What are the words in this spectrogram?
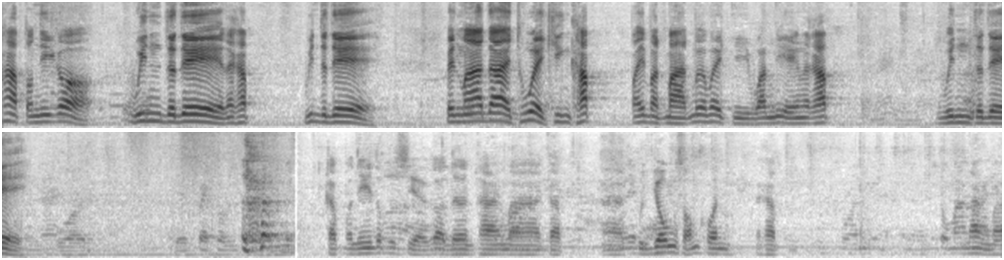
ภาพตอนนี้ก็วินเดอ d เดย์นะครับวินเดอ d เดย์เป็นม้าได้ถ้วยคิงคัพไปหมาดๆเมื่อไม่กี่วันนี้เองนะครับวินเดอ d เดย์ครับวันนี้ดรเสียก็เดินทางมากับอ่าคุณยงสองคนนะครับตัวม้า นั่งมา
